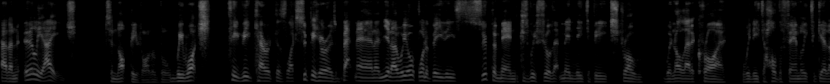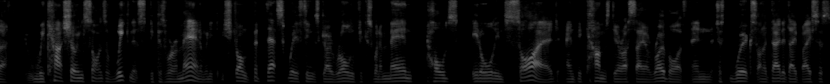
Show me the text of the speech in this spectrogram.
at an early age to not be vulnerable. We watch TV characters like superheroes, Batman, and you know, we all want to be these supermen because we feel that men need to be strong. We're not allowed to cry. We need to hold the family together. We can't show any signs of weakness because we're a man and we need to be strong. But that's where things go wrong because when a man holds it all inside and becomes, dare I say, a robot and just works on a day to day basis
